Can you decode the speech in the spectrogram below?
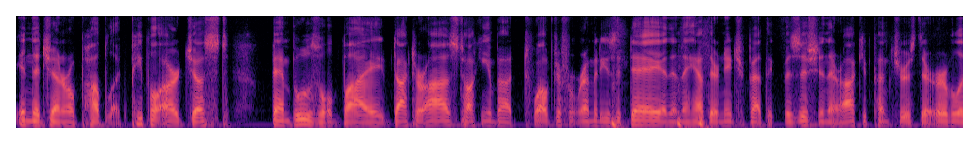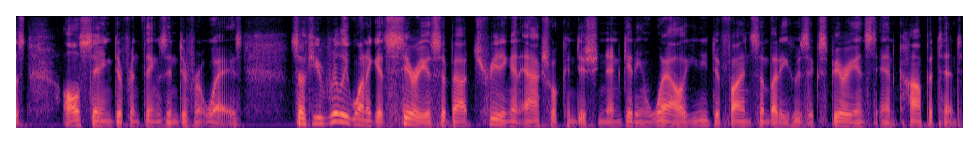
in the general public. People are just bamboozled by Dr. Oz talking about 12 different remedies a day, and then they have their naturopathic physician, their acupuncturist, their herbalist, all saying different things in different ways. So, if you really want to get serious about treating an actual condition and getting well, you need to find somebody who's experienced and competent.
